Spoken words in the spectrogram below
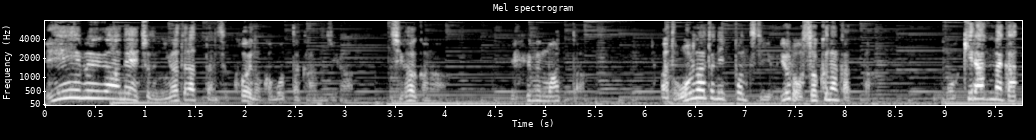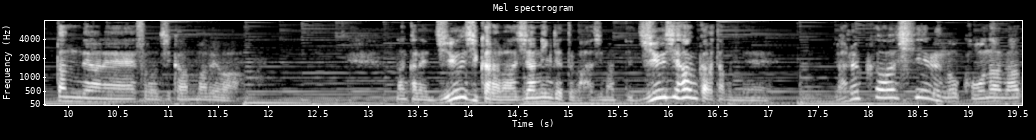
?AM がね、ちょっと苦手だったんですよ。声のこもった感じが。違うかな ?FM もあった？あと、オールナイトニッポンって夜遅くなかった？起きらんなかったんだよね、その時間までは。なんかね、10時からラジアンリミテッドが始まって、10時半から多分ね、ラルクアシエルのコーナーがあっ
